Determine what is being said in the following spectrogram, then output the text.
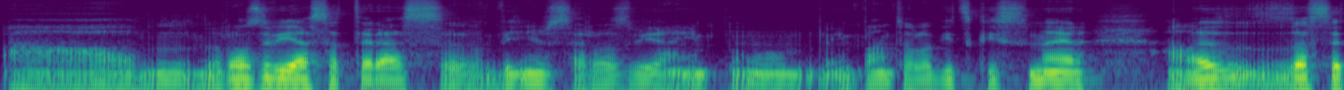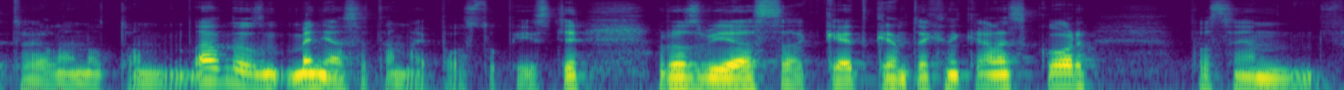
a rozvíja sa teraz, vidím, že sa rozvíja implantologický smer, ale zase to je len o tom, menia sa tam aj postupy, iste. Rozvíja sa CAD-CAM technika, ale skôr v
